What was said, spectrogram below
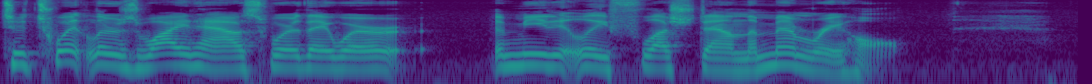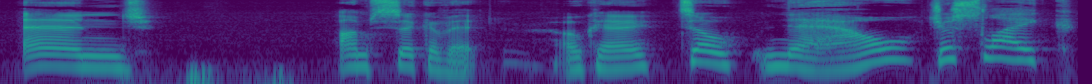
to Twitler's White House, where they were immediately flush down the memory hole. And I'm sick of it. Okay. So now, just like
